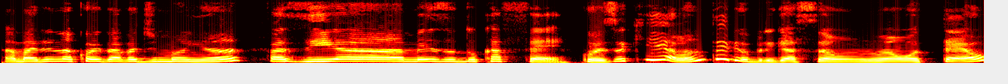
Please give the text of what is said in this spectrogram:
A Marina acordava de manhã, fazia a mesa do café, coisa que ela não teria obrigação, não é um hotel,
